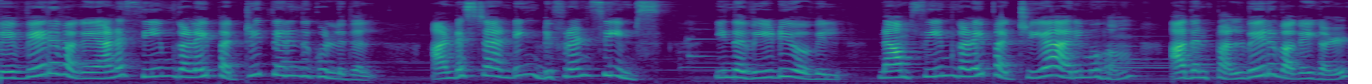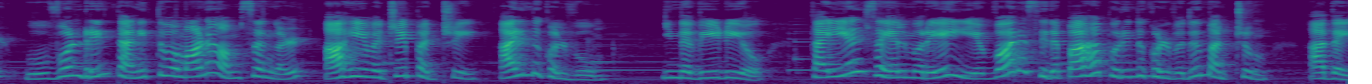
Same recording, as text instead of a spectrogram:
வெவ்வேறு வகையான சீம்களை பற்றி தெரிந்து கொள்ளுதல். அண்டர்ஸ்டாண்டிங் டிஃப்ரெண்ட் சீம்ஸ் இந்த வீடியோவில் நாம் சீம்களை பற்றிய அறிமுகம் அதன் பல்வேறு வகைகள் ஒவ்வொன்றின் தனித்துவமான அம்சங்கள் ஆகியவற்றை பற்றி அறிந்து கொள்வோம். இந்த வீடியோ தையல் செயல்முறையை எவ்வாறு சிறப்பாக புரிந்து கொள்வது மற்றும் அதை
